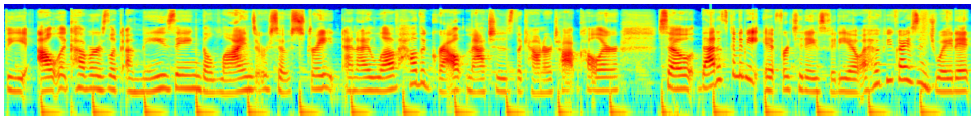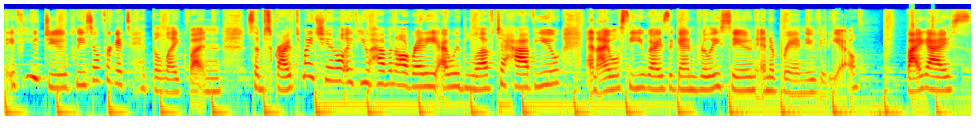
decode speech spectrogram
The outlet covers look amazing. The lines are so straight and I love how the grout matches the countertop color. So that is going to be it for today's video. I hope you guys enjoyed it. If you do, please don't forget to hit the like button. Subscribe to my channel if you haven't already. I would love to have you and I will see you guys again really soon in a brand new video. Bye guys!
